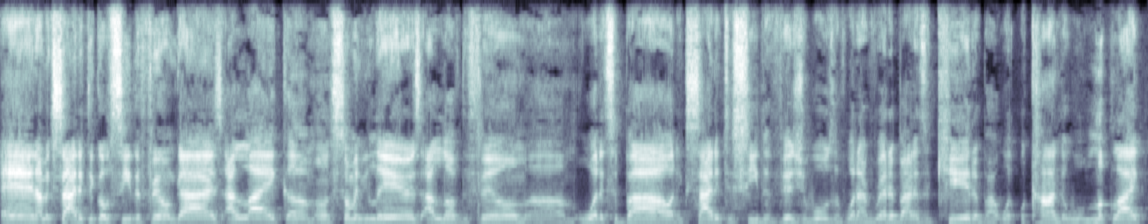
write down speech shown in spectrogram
and I'm excited to go see the film, guys. I like um, on so many layers. I love the film, um, what it's about. Excited to see the visuals of what I read about as a kid about what Wakanda will look like,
